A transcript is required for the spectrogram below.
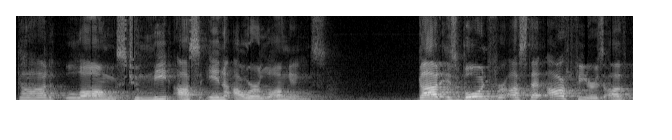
God longs to meet us in our longings. God is born for us that our fears of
